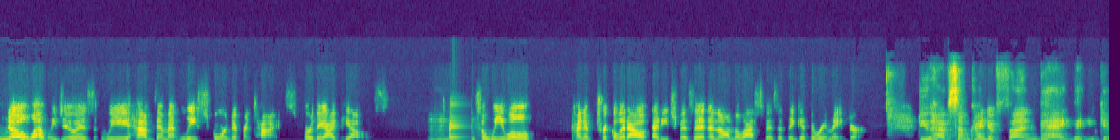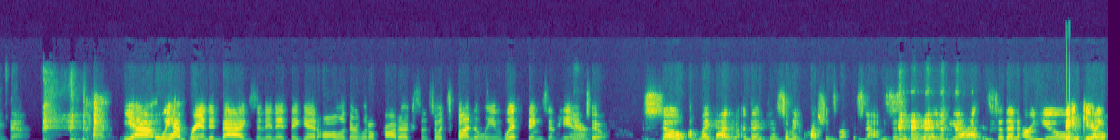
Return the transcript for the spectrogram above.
No, what we do is we have them at least four different times for the IPLs. Mhm. And so we will kind of trickle it out at each visit. And on the last visit, they get the remainder. Do you have some kind of fun bag that you give them? Yeah, we have branded bags, and in it, they get all of their little products. And so it's fun to leave with things in hand too. So, oh my God, I have so many questions about this now. This is a great idea. So then are you Thank you. like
